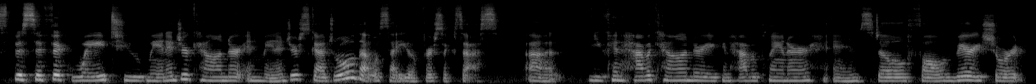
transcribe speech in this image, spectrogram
specific way to manage your calendar and manage your schedule that will set you up for success. Uh, you can have a calendar, you can have a planner, and still fall very short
